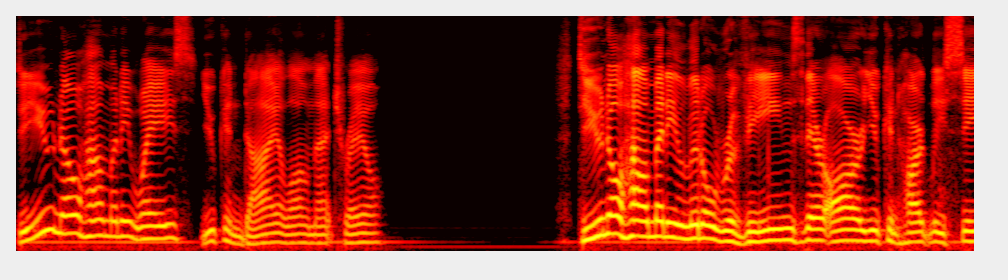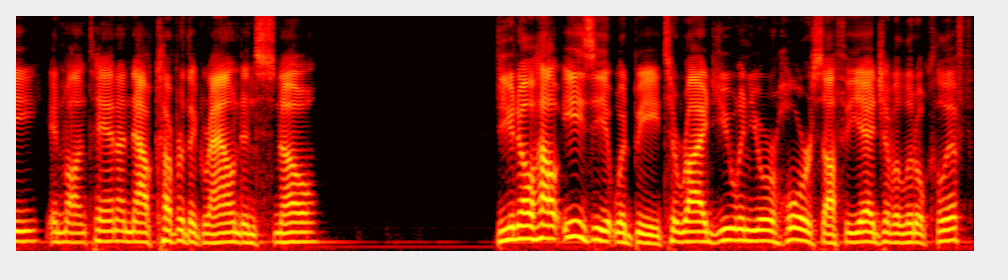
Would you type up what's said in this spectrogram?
Do you know how many ways you can die along that trail? Do you know how many little ravines there are you can hardly see in Montana now cover the ground in snow? Do you know how easy it would be to ride you and your horse off the edge of a little cliff?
